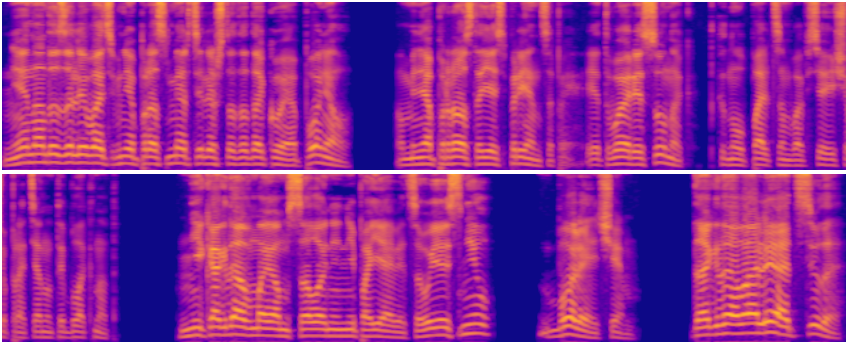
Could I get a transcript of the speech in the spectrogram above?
«Не надо заливать мне про смерть или что-то такое, понял? У меня просто есть принципы, и твой рисунок, — ткнул пальцем во все еще протянутый блокнот, — никогда в моем салоне не появится, уяснил? Более чем. Тогда вали отсюда!»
